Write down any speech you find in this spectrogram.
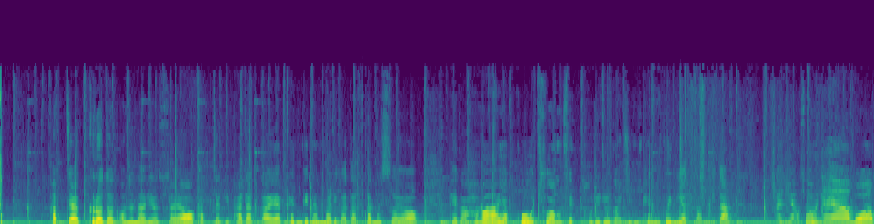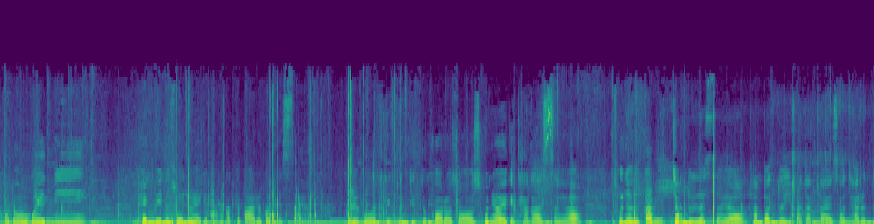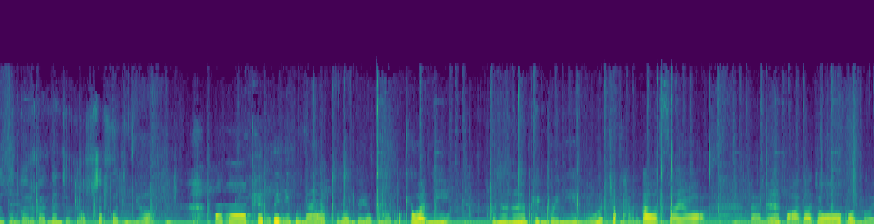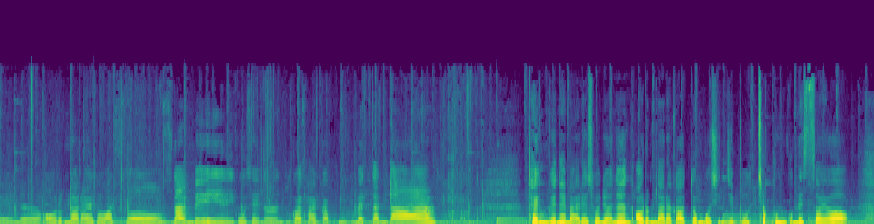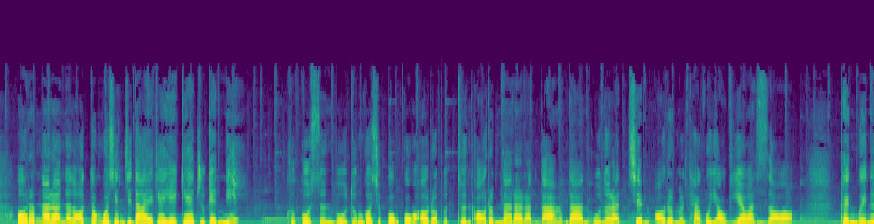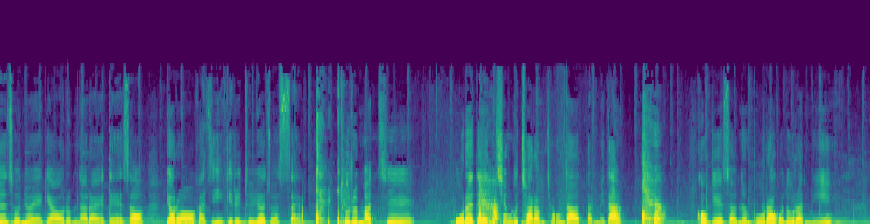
갑자기 그러던 어느 날이었어요. 갑자기 바닷가에 펭귄 한 마리가 나타났어요. 배가 하얗고 주황색 부리를 가진 펭귄이었답니다. 안녕 소녀야, 뭐하고 놀고 있니? 펭귄은 소녀에게 반갑게 말을 건넸어요. 그리고 뒤뚱뒤뚱 걸어서 소녀에게 다가왔어요. 소녀는 깜짝 놀랐어요. 한 번도 이 바닷가에서 다른 누군가를 만난 적이 없었거든요. 어머, 펭귄이구나. 그런데 여긴 어떻게 왔니? 소녀는 펭귄이 무척 반가웠어요. 나는 바다 저 건너에 있는 얼음 나라에서 왔어. 난 매일 이곳에는 누가 살까 궁금했단다. 펭귄의 말에 소녀는 얼음나라가 어떤 곳인지 무척 궁금했어요. 얼음나라는 어떤 곳인지 나에게 얘기해 주겠니? 그곳은 모든 것이 꽁꽁 얼어붙은 얼음나라란다. 난 오늘 아침 얼음을 타고 여기에 왔어. 펭귄은 소녀에게 얼음나라에 대해서 여러 가지 얘기를 들려주었어요. 둘은 마치 오래된 친구처럼 정다웠답니다. 거기에서는 뭐라고 놀았니?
